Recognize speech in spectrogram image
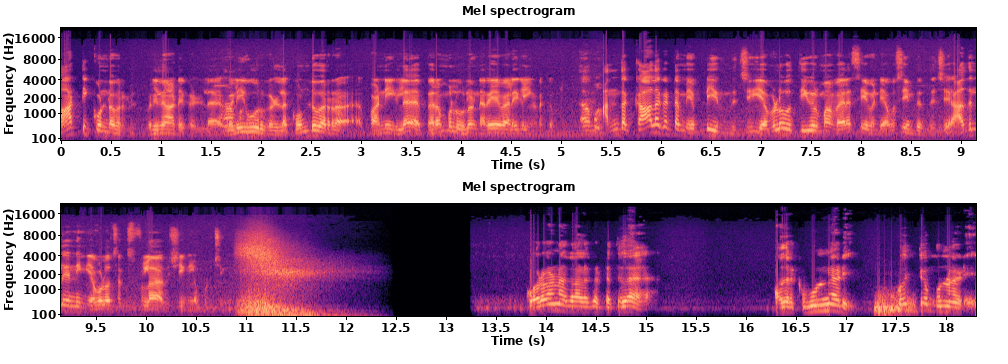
மாட்டிக்கொண்டவர்கள் வெளிநாடுகளில் வெளியூர்களில் கொண்டு வர்ற பணிகளை பெரம்பலூரில் நிறைய வேலைகள் நடக்குது. ஆமா. அந்த காலகட்டம் எப்படி இருந்துச்சு? எவ்வளவு தீவிரமாக வேலை செய்ய வேண்டிய அவசியம் இருந்துச்சு? அதில் நீங்கள் எவ்வளோ சக்ஸஸ்ஃபுல்லாக விஷயங்களை முடிச்சிங்க? கொரோனா காலகட்டத்தில் அதற்கு முன்னாடி கொஞ்சம் முன்னாடி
